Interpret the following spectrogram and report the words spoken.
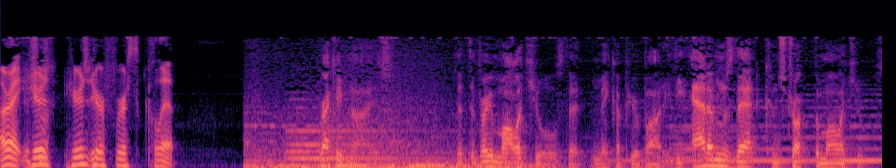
All right, here's here's your first clip. recognize that the very molecules that make up your body, the atoms that construct the molecules,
